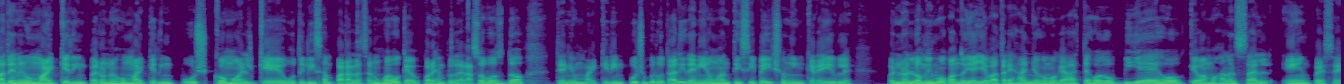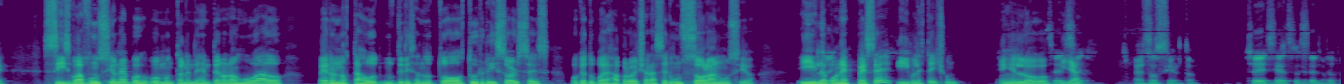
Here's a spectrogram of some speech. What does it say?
va a tener un marketing, pero no es un marketing push como el que utilizan para lanzar un juego que, por ejemplo, de Last of Us 2 tenía un marketing push brutal y tenía un anticipation increíble. Pues no es lo mismo cuando ya lleva tres años, como que, ah, este juego viejo que vamos a lanzar en PC. Sí va a funcionar porque pues, montones de gente no lo han jugado, pero no estás utilizando todos tus resources porque tú puedes aprovechar a hacer un solo anuncio. Y le pones PC y PlayStation en el logo y ya. Eso es cierto. Sí, sí, eso es cierto.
